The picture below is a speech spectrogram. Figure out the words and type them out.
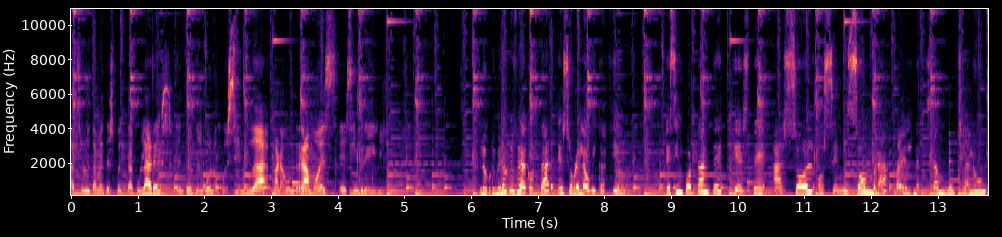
absolutamente espectaculares, entonces, bueno, pues sin duda para un ramo es, es increíble. Lo primero que os voy a contar es sobre la ubicación. Es importante que esté a sol o semisombra, ¿vale? Necesita mucha luz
